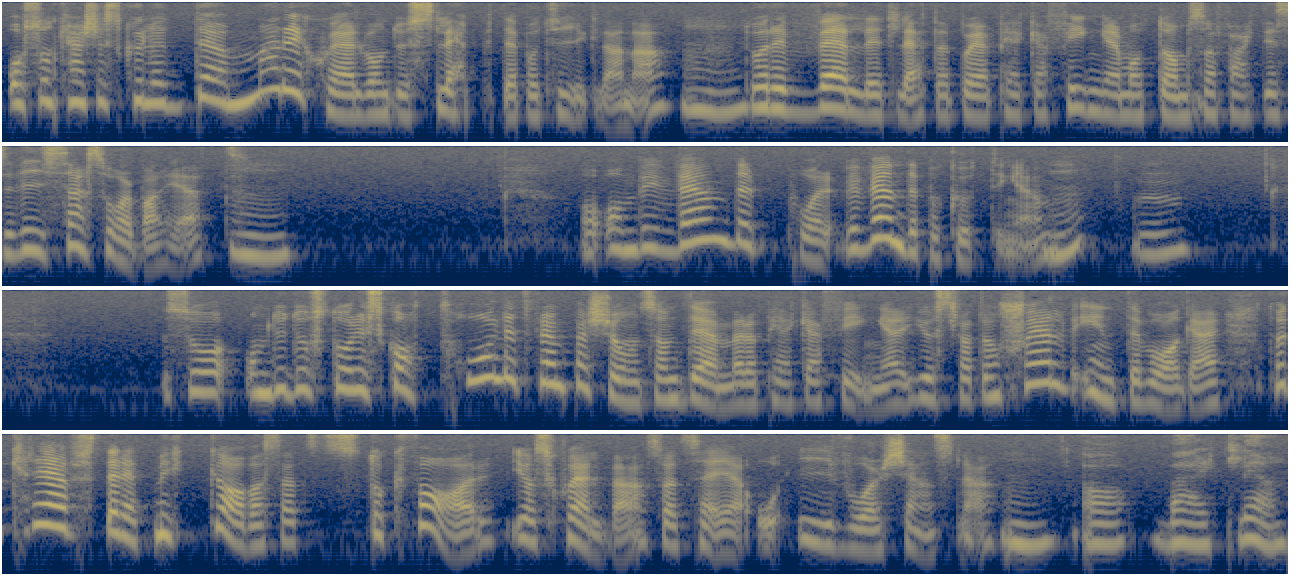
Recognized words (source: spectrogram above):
och som kanske skulle döma dig själv om du släppte på tyglarna, då är det väldigt lätt att börja peka finger mot dem som faktiskt visar sårbarhet. Och om vi vänder på, vi vänder på kuttingen. Mm. Så om du då står i skotthålet för en person som dömer och pekar finger just för att de själv inte vågar, då krävs det rätt mycket av oss att stå kvar i oss själva så att säga och i vår känsla. mm, ja, verkligen.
